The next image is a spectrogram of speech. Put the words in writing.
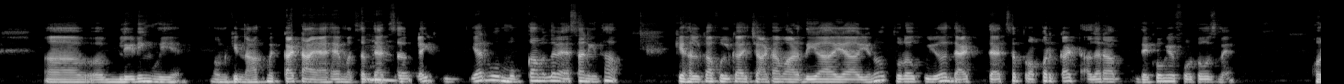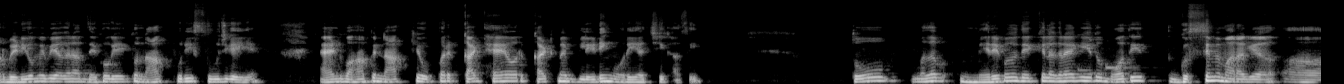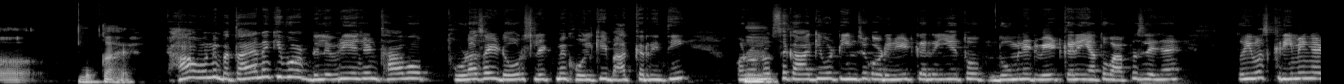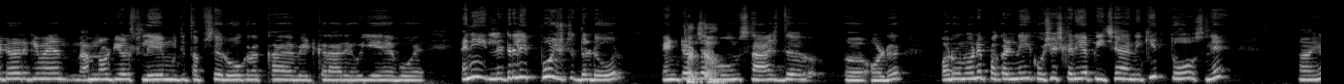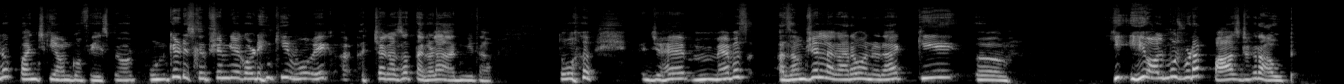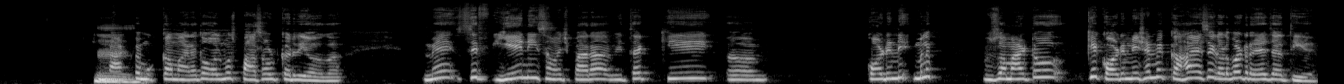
ब्लीडिंग हुई है। उनकी नाक में कट आया है मतलब दैट्स लाइक यार वो मुक्का मतलब ऐसा नहीं था कि हल्का फुल्का चाटा मार दिया या यू नो थोड़ा that that's a proper cut अगर आप देखोगे फ़ोटोज़ में और वीडियो में भी अगर आप देखोगे तो नाक पूरी सूज गई है एंड वहाँ पे नाक के ऊपर कट है और कट में ब्लीडिंग हो रही है अच्छी खासी तो मतलब मेरे को तो देख के लग रहा है कि ये तो बहुत ही गुस्से में मारा गया मुक्का है हाँ उन्होंने बताया ना कि वो डिलीवरी एजेंट था वो थोड़ा सा ही डोर स्लिट में खोल के बात कर रही थी और उन्होंने हम्म। उससे कहा कि वो टीम से कोऑर्डिनेट कर रही हैं तो दो मिनट वेट करें या तो वापस ले जाएँ तो he was screaming at her कि मैं I am not your slave मुझे तब से रोक रखा है वेट करा रहे हो ये है वो है. And he literally pushed the door enter the home snatch the order और उन्होंने पकड़ने की कोशिश करी है पीछे आने की तो उसने यू नो पंच किया उनको फेस पे और उनके डिस्क्रिप्शन के अकॉर्डिंग कि वो एक अच्छा खासा तगड़ा आदमी था। तो जो है मैं बस अजम्पन लगा रहा हूँ अनुराग कि he almost would have passed her out नाक पे मुक्का मारा तो ऑलमोस्ट पास आउट कर दिया होगा। मैं सिर्फ़ ये नहीं समझ पा रहा अभी तक कि कोऑर्डिनेट मतलब जोमेटो के कोऑर्डिनेशन में कहाँ ऐसे गड़बड़ रह जाती है?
